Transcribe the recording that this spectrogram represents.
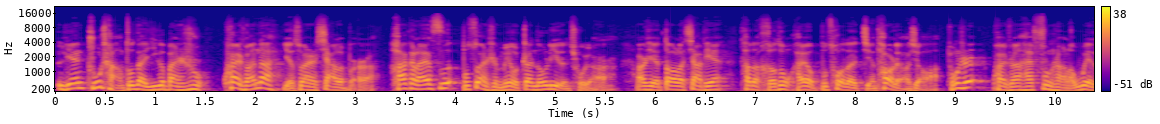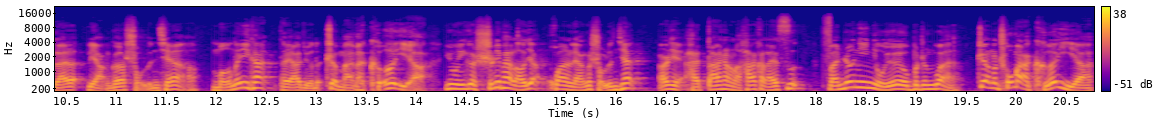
连主场都在一个办事处。快船呢也算是下了本啊。哈克莱斯不算是没有战斗力的球员，而且到了夏天，他的合同还有不错的解套疗效啊。同时，快船还奉上了未来的两个首轮签啊。猛的一看，大家觉得这买卖可以啊，用一个实力派老将换了两个首轮签，而且还搭上了哈克莱斯。反正你纽约又不争冠，这样的筹码可以啊，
